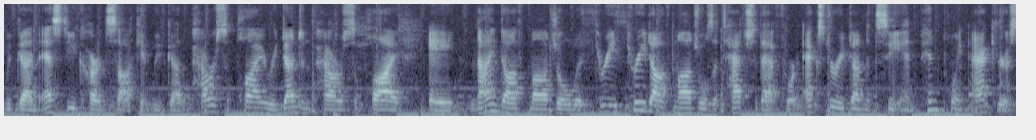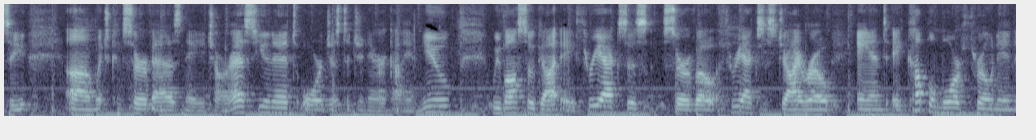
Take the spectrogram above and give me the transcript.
We've got an SD card socket, we've got a power supply, redundant power supply, a 9DOF module with three 3DOF modules attached to that for extra redundancy and pinpoint accuracy, um, which can serve as an HRS unit or just a generic IMU. We've also got a 3-axis servo, a 3-axis gyro, and a couple more thrown in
